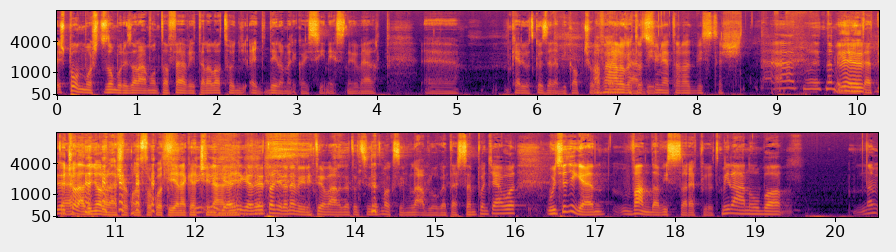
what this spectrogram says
És pont most Zombori Zalán mondta a felvétel alatt, hogy egy dél-amerikai színésznővel került közelebbi A kapcsolatba. válogatott Icardi. szünet alatt biztos. Hát, nem Ő, érintette. ő családi nyaralásokon szokott ilyeneket csinálni. Igen, igen, őt annyira nem érinti a válogatott szünet, maximum láblógatás szempontjából. Úgyhogy igen, Vanda visszarepült Milánóba. Nem,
